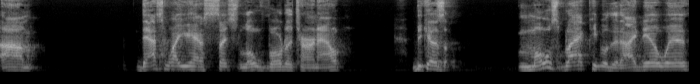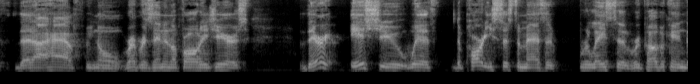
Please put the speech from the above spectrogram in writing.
Um, that's why you have such low voter turnout because most black people that I deal with, that I have, you know, represented for all these years, their issue with the party system as it relates to Republican,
